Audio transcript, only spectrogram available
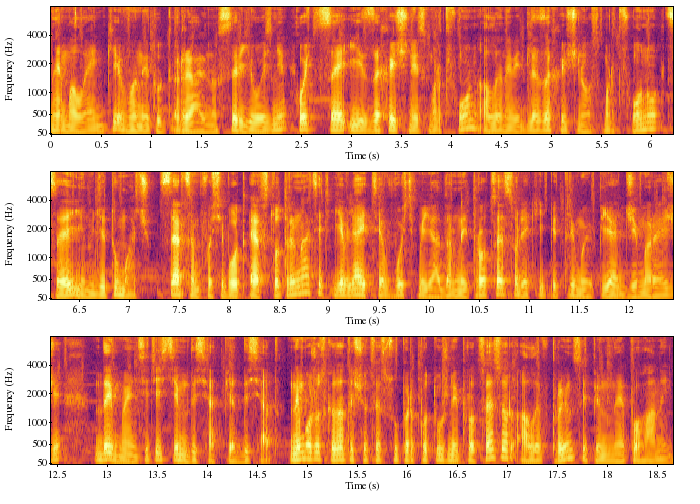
не маленькі, вони тут реально серйозні. Хоч це і захищений смартфон, але навіть для захищеного смартфону це іноді тумач. Серцем Fossibot F113 являється восьмиядерний процесор, який підтримує 5G мережі Dimensity 7050. Не можу сказати, що це суперпотужний процесор, але в принципі непоганий.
